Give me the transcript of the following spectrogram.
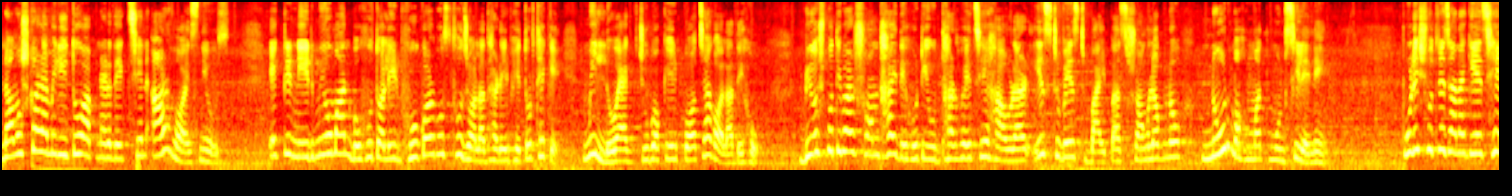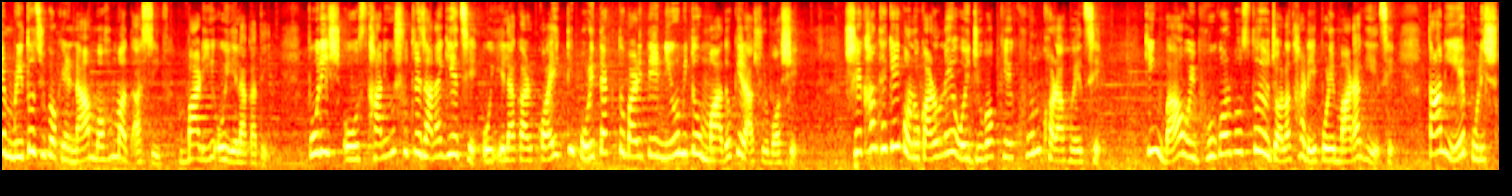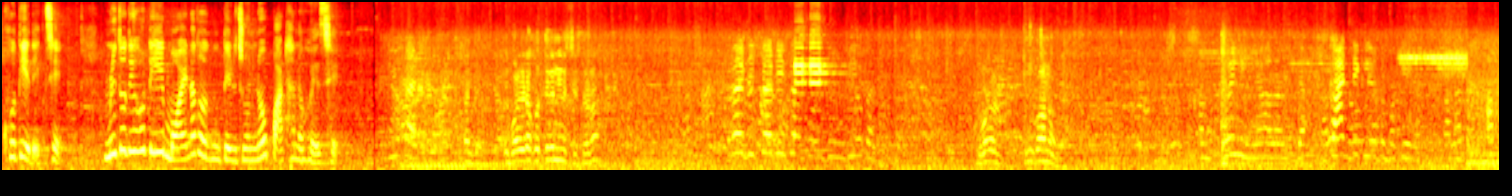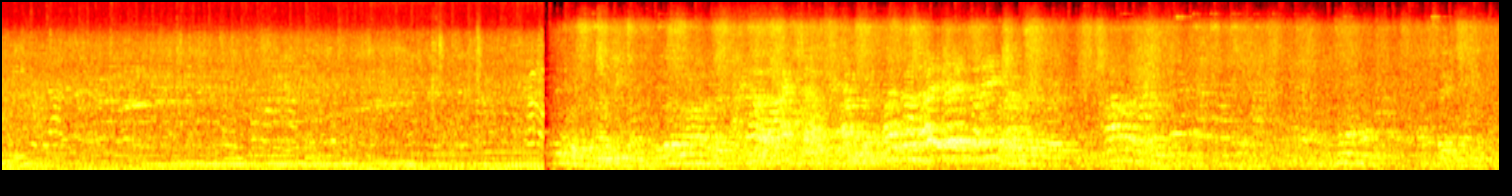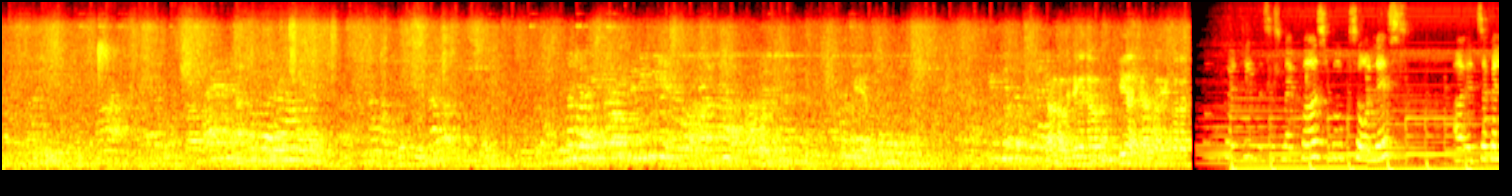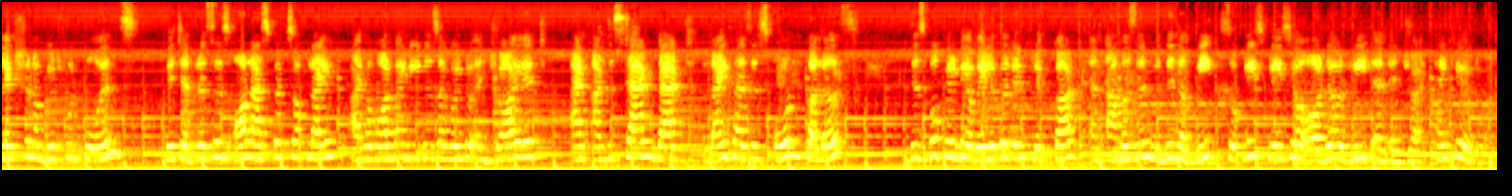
নমস্কার, আমি ঋতু। আপনারা দেখছেন আর ভয়েস নিউজ। একটি নির্মীয়মান বহুতলের ভূগর্ভস্থ জলাধারের ভেতর থেকে মিলল এক যুবকের পচা গলা দেহ। বৃহস্পতিবার সন্ধ্যায় দেহটি উদ্ধার হয়েছে হাওড়ার ইস্ট ওয়েস্ট বাইপাস সংলগ্ন নূর মোহাম্মদ মুন্সি লেনে। পুলিশ সূত্রে জানা গিয়েছে, মৃত যুবকের নাম মোহাম্মদ আসিফ, বাড়ি ওই এলাকাতে। পুলিশ ও স্থানীয় সূত্রে জানা গিয়েছে, ওই এলাকার কয়েকটি পরিত্যক্ত বাড়িতে নিয়মিত মাদকের আসর বসে। সেখান থেকেই কোনো কারণে ওই যুবককে খুন করা হয়েছে কিংবা ওই ভূগর্ভস্থ জলাধারে পড়ে মারা গিয়েছে তা নিয়ে পুলিশ খতিয়ে দেখছে। মৃতদেহটি ময়নাতদন্তের জন্য পাঠানো হয়েছে। বডিটা কোথেকে নিয়ে This is my first book, Solace. Uh, it's a collection of beautiful poems which addresses all aspects of life. I hope all my readers are going to enjoy it and understand that life has its own colors. This book will be available in Flipkart and Amazon within a week. So please place your order, read, and enjoy. Thank you, everyone.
